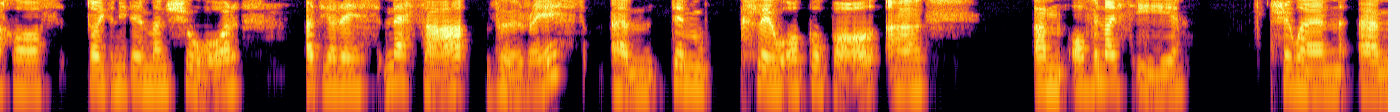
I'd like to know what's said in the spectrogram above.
achos doeddwn ni ddim yn siŵr ydy y res nesa fy res, um, dim clyw o gwbl a um, ofynais i rhywun um,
